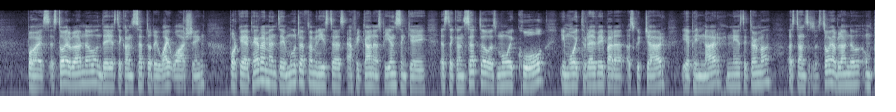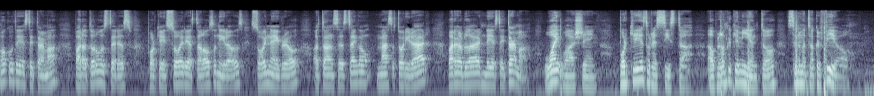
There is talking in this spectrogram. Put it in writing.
pues estoy hablando de este concepto de whitewashing porque aparentemente muchas feministas africanas piensan que este concepto es muy cool y muy treve para escuchar y opinar en este tema. Entonces estoy hablando un poco de este tema para todos ustedes porque soy de Estados Unidos, soy negro, entonces tengo más autoridad para hablar de este tema. Whitewashing ¿Por qué es racista? El blanqueamiento cinematografía.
